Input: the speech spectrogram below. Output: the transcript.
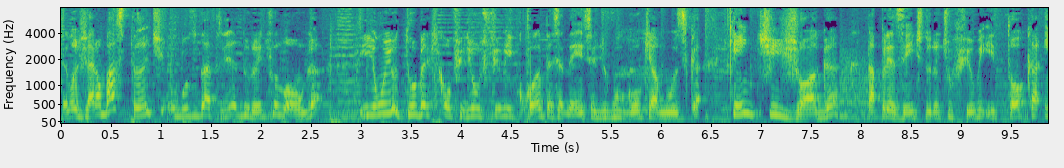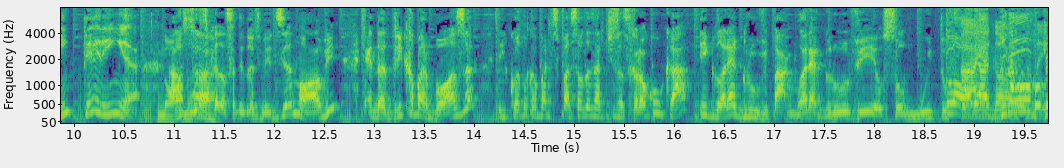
elogiaram bastante o uso da trilha durante o longa. E um youtuber que conferiu o filme com antecedência divulgou que a música Quem Te Joga tá presente durante o filme e toca inteirinha. Nossa! A música lançada em 2019 é da Drica Barbosa e conta com a participação das artistas Carol Conká e Glória Groove. Pá, Glória Groove, eu sou muito fã. Glória adoro Groove!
